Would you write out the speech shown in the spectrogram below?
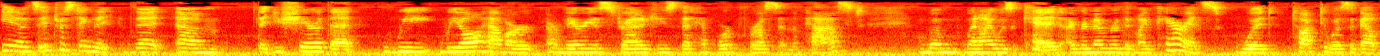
You know, it's interesting that that um, that you share that we we all have our, our various strategies that have worked for us in the past. When when I was a kid, I remember that my parents would talk to us about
